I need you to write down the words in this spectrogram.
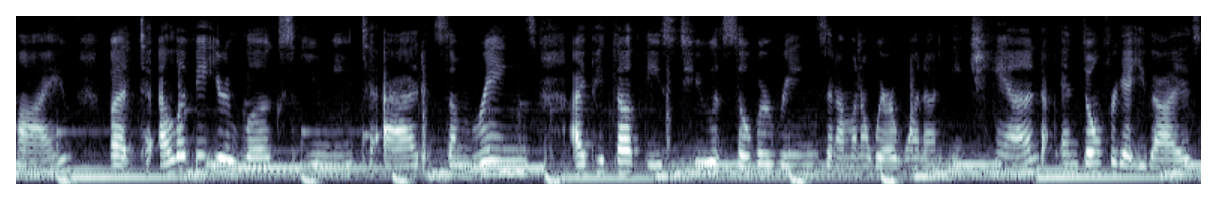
time but to elevate your looks you need to add some rings. I picked out these two silver rings and i'm gonna wear one on each hand. And don't forget you guys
